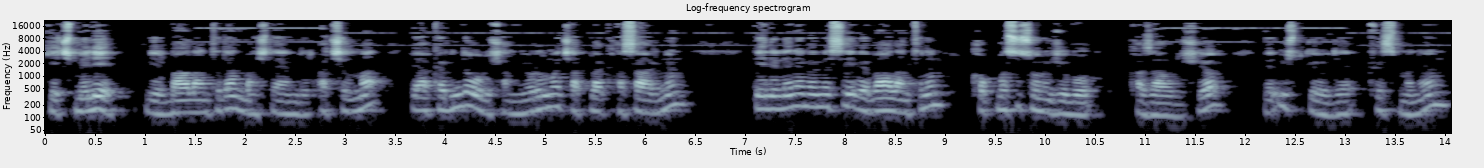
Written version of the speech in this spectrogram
geçmeli bir bağlantıdan başlayan bir açılma ve akabinde oluşan yorulma çatlak hasarının belirlenememesi ve bağlantının kopması sonucu bu kaza oluşuyor ve üst gövde kısmının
